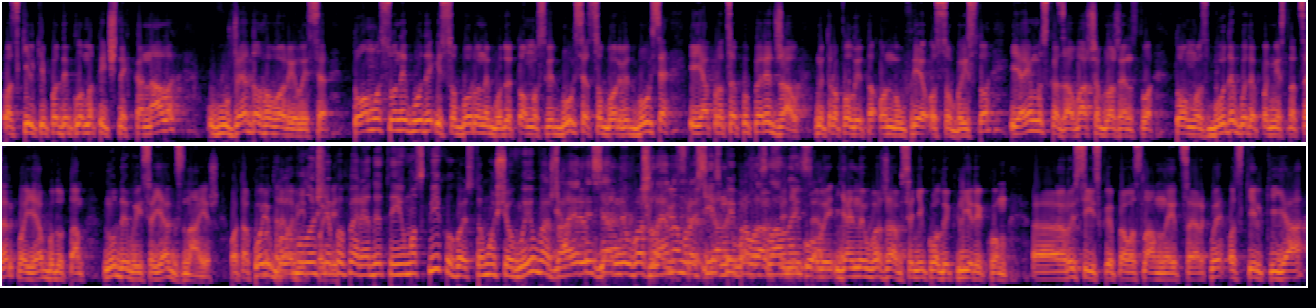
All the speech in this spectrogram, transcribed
оскільки по дипломатичних каналах вже договорилися. Томусу не буде і собору не буде. Томус відбувся, собор відбувся, і я про це попереджав митрополита Онуфрія особисто. І я йому сказав: ваше блаженство, Томус буде, буде помісна церква, і я буду там. Ну дивися, як знаєш. Отакою була Треба було ще попередити і в Москві когось, тому що ви вважаєтеся Я не- я не членом я Російської не вважався православної ніколи, церкви. Я не вважався ніколи кліриком е, Російської православної церкви, оскільки я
